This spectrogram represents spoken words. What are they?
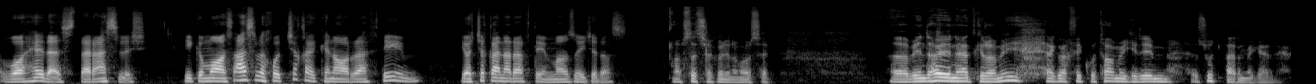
واحد است در اصلش. ای که ما از اصل خود چقدر کنار رفتیم یا چقدر نرفتیم موضوع جداست. بسیار شکر جناب به های نهایت گرامی یک وقت کوتاه می‌گیریم زود برمیگردیم.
